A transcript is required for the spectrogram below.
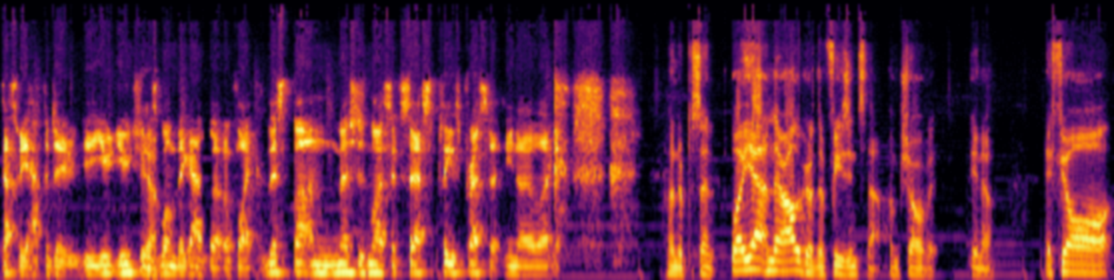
that's what you have to do. You, you- YouTube Yeah. is one big advert of like this button measures my success. Please press it. You know, like Hundred percent. Well, yeah, and their algorithm feeds into that. I'm sure of it. You know, if you're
